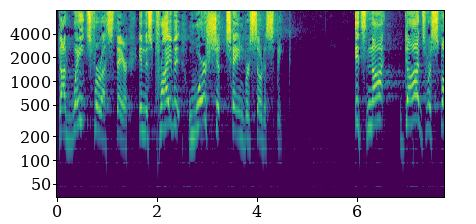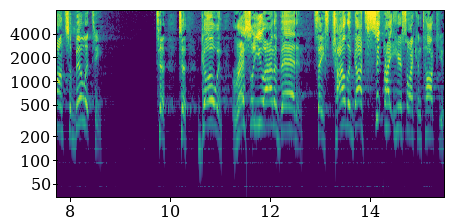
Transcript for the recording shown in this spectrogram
God waits for us there in this private worship chamber, so to speak. It's not God's responsibility to, to go and wrestle you out of bed and say, Child of God, sit right here so I can talk to you.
